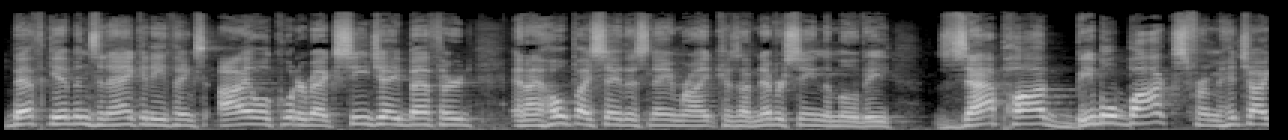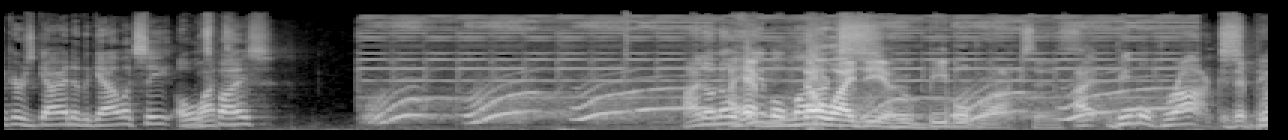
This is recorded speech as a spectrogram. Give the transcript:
Beth Gibbons and Ankeny thinks Iowa quarterback C.J. Beathard, and I hope I say this name right because I've never seen the movie. Zaphod Beeblebox from Hitchhiker's Guide to the Galaxy. Old What? Spice. I don't know. I have Beeblebox. no idea who Beeble Brox is. I, Beeble Brox. Is it Brox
